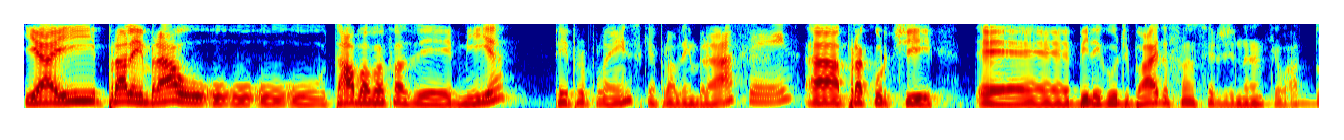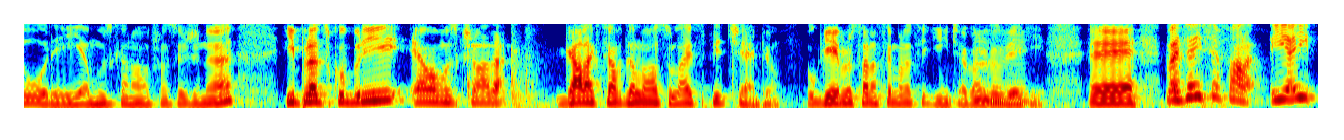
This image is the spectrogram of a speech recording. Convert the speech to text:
E aí, para lembrar, o, o, o, o Tauba vai fazer Mia, Paper Planes, que é para lembrar. Sei. Ah, para curtir é, Billy Goodbye, do Franz Ferdinand, que eu adorei a música nova do Franz Ferdinand. E para descobrir, é uma música chamada Galaxy of the Lost, do Lightspeed Champion. O Gabriel está na semana seguinte, agora que eu vi aqui. É, mas aí você fala, e aí,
